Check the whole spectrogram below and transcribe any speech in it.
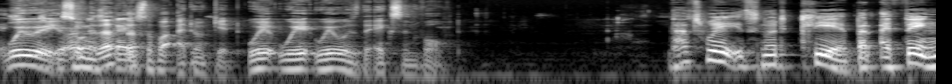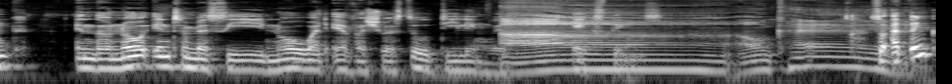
Wait, wait. So honest, that, guys, that's the part I don't get. Where, where, where was the ex involved? that's where it's not clear. But I think in the no intimacy, no whatever, she was still dealing with ah, ex things. Okay. So I think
